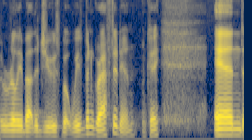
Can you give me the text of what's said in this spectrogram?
really about the Jews, but we've been grafted in, okay? And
